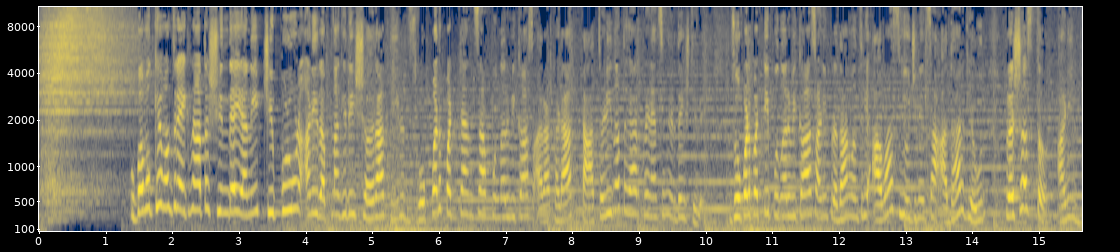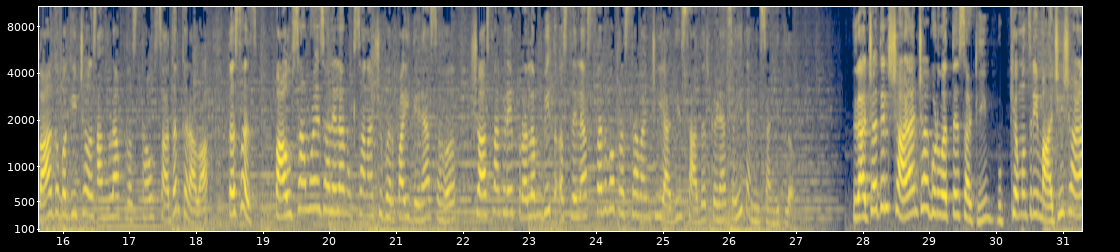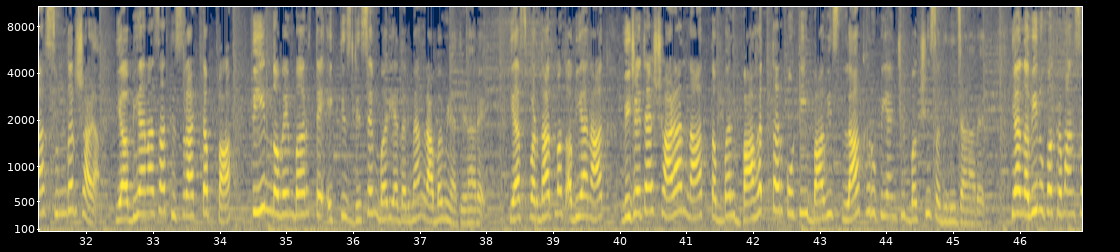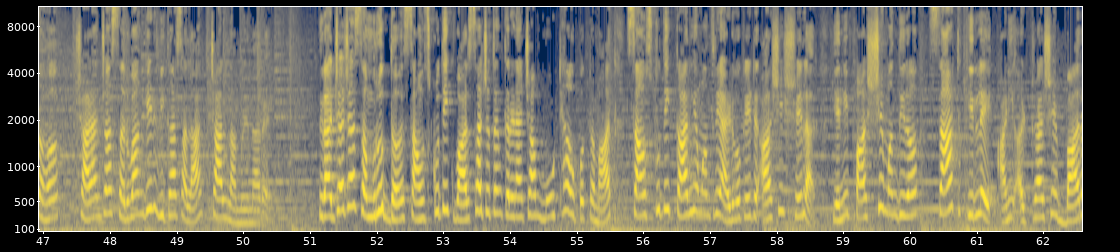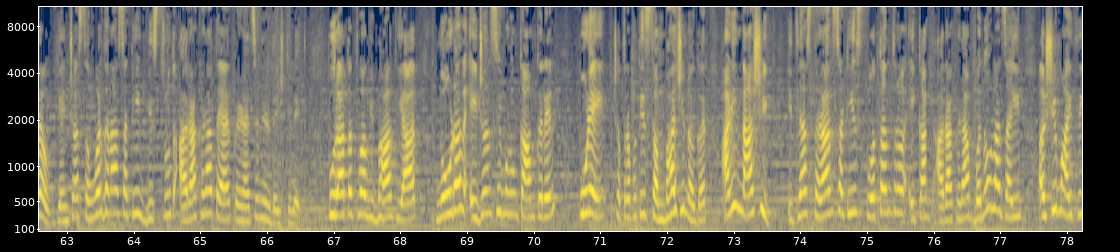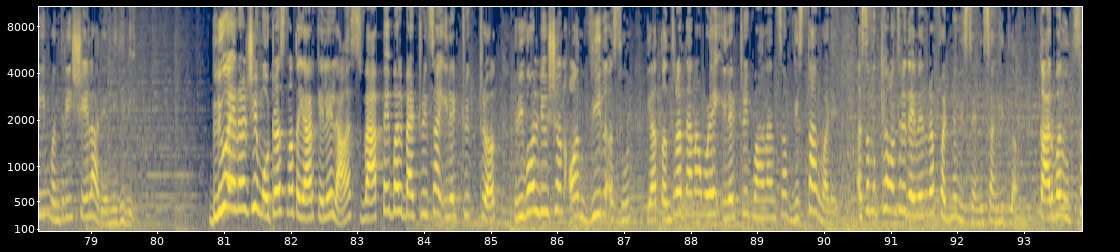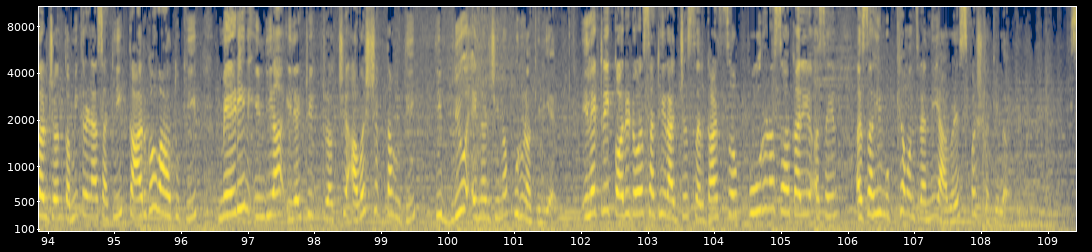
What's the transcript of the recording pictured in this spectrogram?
उपमुख्यमंत्री एकनाथ शिंदे यांनी चिपळूण आणि रत्नागिरी शहरातील झोपडपट्ट्यांचा पुनर्विकास आराखडा तातडीनं तयार करण्याचे निर्देश दिले. झोपडपट्टी पुनर्विकास आणि प्रधानमंत्री आवास योजनेचा आधार घेऊन प्रशस्त आणि बाग बगीचा चांगला प्रस्ताव सादर करावा तसंच पावसामुळे झालेल्या नुकसानाची भरपाई देण्यासह शासनाकडे प्रलंबित असलेल्या सर्व प्रस्तावांची यादी सादर करण्याचंही त्यांनी सांगितलं. राज्यातील शाळांच्या गुणवत्तेसाठी मुख्यमंत्री माझी शाळा सुंदर शाळा या अभियानाचा तिसरा टप्पा तीन नोव्हेंबर ते एकतीस डिसेंबर या दरम्यान राबविण्यात येणार आहे. या स्पर्धात्मक अभियानात विजेत्या शाळांना तब्बल बाहत्तर कोटी बावीस लाख रुपयांची बक्षिसं दिली जाणार आहेत. या नवीन उपक्रमांसह शाळांच्या सर्वांगीण विकासाला चालना मिळणार आहे. राज्याच्या समृद्ध सांस्कृतिक वारसा जतन करण्याच्या मोठ्या उपक्रमात सांस्कृतिक कार्यमंत्री अॅडव्होकेट आशिष शेलार यांनी पाचशे मंदिरं साठ किल्ले आणि अठराशे बारव यांच्या संवर्धनासाठी विस्तृत आराखडा तयार करण्याचे निर्देश दिलेत. पुरातत्व विभाग यात नोडल एजन्सी म्हणून काम करेल पुणे छत्रपती संभाजीनगर आणि नाशिक इथल्या स्थळांसाठी स्वतंत्र एका आराखडा बनवला जाईल अशी माहिती मंत्री शेलार यांनी दिली. ब्ल्यू एनर्जी मोटर्सनं तयार केलेला स्वॅपेबल बॅटरीचा electric truck revolution on wheel असून या तंत्रज्ञानामुळे इलेक्ट्रिक वाहनांचा विस्तार वाढेल असं मुख्यमंत्री देवेंद्र फडणवीस यांनी सांगितलं. कार्बन उत्सर्जन कमी करण्यासाठी कार्गो वाहतुकीत मेड इन इंडिया इलेक्ट्रिक ट्रकची आवश्यकता होती ती ब्ल्यू एनर्जीनं पूर्ण केली आहे. इलेक्ट्रिक कॉरिडॉरसाठी राज्य सरकारचं पूर्ण सहकार्य असेल असंही मुख्यमंत्र्यांनी यावेळी स्पष्ट केलं.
